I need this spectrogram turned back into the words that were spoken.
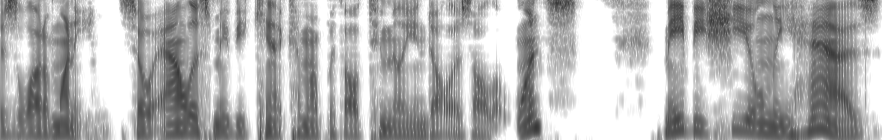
is a lot of money. So Alice maybe can't come up with all $2 million all at once. Maybe she only has,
